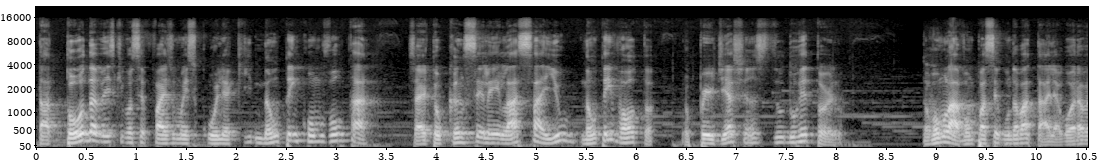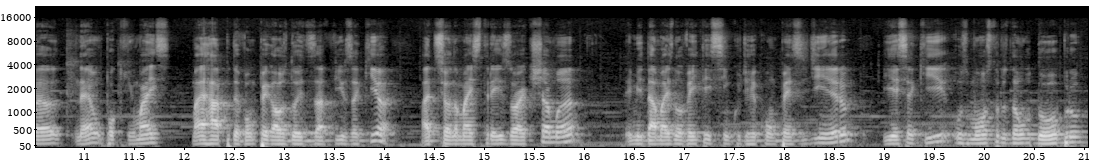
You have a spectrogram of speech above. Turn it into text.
tá? Toda vez que você faz uma escolha aqui, não tem como voltar, certo? Eu cancelei lá, saiu, não tem volta. Ó. Eu perdi a chance do, do retorno. Então vamos lá, vamos para a segunda batalha. Agora vai, né, um pouquinho mais, mais rápida. Vamos pegar os dois desafios aqui, ó. Adiciona mais 3 Orc Xamã. E me dá mais 95 de recompensa de dinheiro. E esse aqui, os monstros dão o dobro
